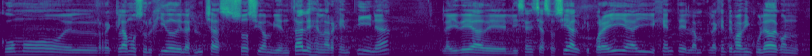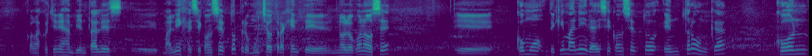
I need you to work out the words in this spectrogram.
cómo el reclamo surgido de las luchas socioambientales en la Argentina, la idea de licencia social, que por ahí hay gente, la, gente más vinculada con, las cuestiones ambientales eh, maneja ese concepto, pero mucha otra gente no lo conoce, eh, cómo, de qué manera ese concepto entronca con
